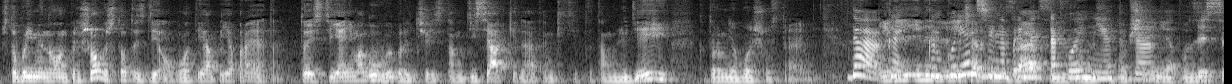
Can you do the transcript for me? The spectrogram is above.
чтобы именно он пришел и что-то сделал. Вот я, я про это. То есть я не могу выбрать через там десятки, да, там каких-то там людей, которые меня больше устраивают. Да, Или- кон- или- или конкуренции, например, организации, такой нет, Вообще да. нет. Вот здесь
